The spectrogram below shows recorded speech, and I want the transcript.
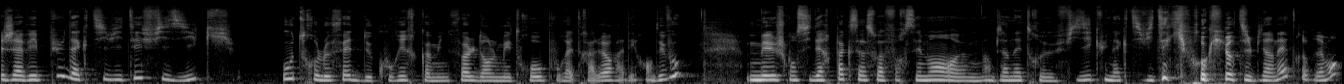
J'avais plus d'activité physique, outre le fait de courir comme une folle dans le métro pour être à l'heure à des rendez-vous. Mais je considère pas que ça soit forcément euh, un bien-être physique, une activité qui procure du bien-être, vraiment.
